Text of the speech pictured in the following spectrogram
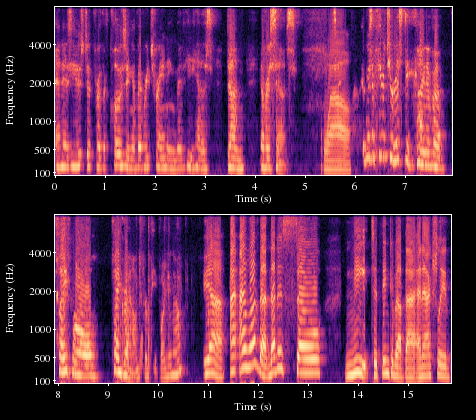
and has used it for the closing of every training that he has done ever since. Wow. So it was a futuristic kind of a playful playground for people, you know? Yeah. I, I love that. That is so neat to think about that and actually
